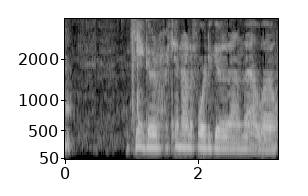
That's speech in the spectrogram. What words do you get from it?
I can't go, I cannot afford to go down that low.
